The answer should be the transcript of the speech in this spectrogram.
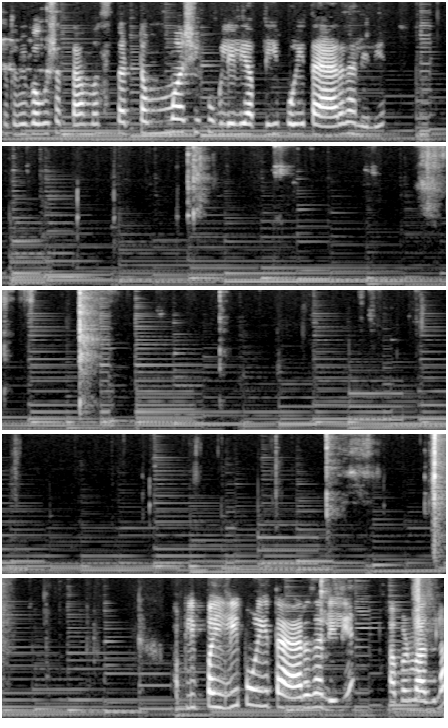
तर तुम्ही बघू शकता मस्त टम्म अशी फुगलेली आपली ही पोळी तयार झालेली आहे. पहिली पोळी तयार झालेली आहे. आपण बाजूला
